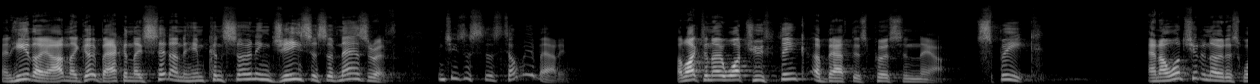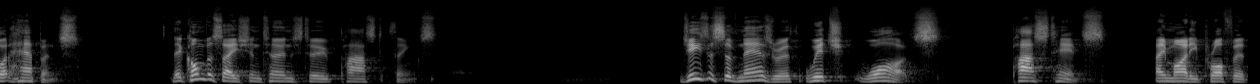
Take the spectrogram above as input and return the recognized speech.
And here they are, and they go back and they said unto him concerning Jesus of Nazareth. And Jesus says, Tell me about him. I'd like to know what you think about this person now. Speak. And I want you to notice what happens. Their conversation turns to past things. Jesus of Nazareth, which was, past tense, a mighty prophet,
